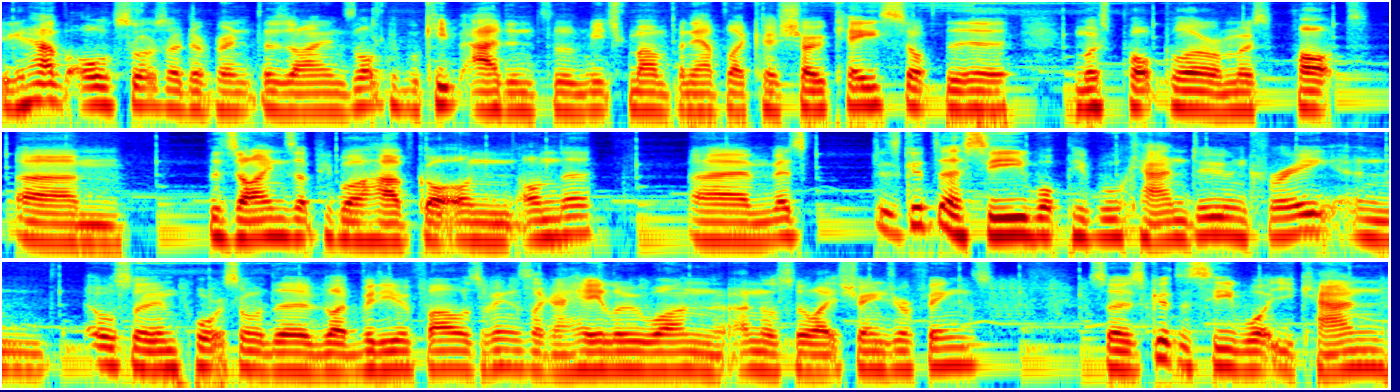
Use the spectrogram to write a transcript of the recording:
You can have all sorts of different designs. A lot of people keep adding to them each month and they have like a showcase of the most popular or most hot um, designs that people have got on, on there. Um, it's it's good to see what people can do and create and also import some of the like video files. I think it's like a Halo one and also like Stranger Things. So it's good to see what you can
